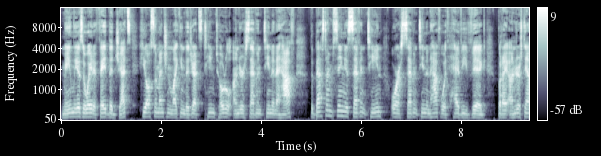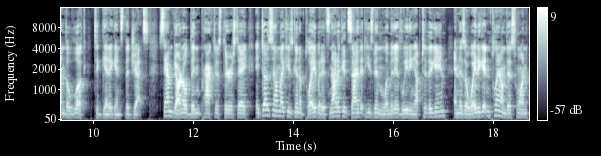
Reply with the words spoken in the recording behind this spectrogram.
mainly as a way to fade the Jets. He also mentioned liking the Jets team total under 17 and a half. The best I'm seeing is 17 or a 17 and a half with heavy vig, but I understand the look to get against the Jets. Sam Darnold didn't practice Thursday. It does sound like he's going to play, but it's not a good sign that he's been limited leading up to the game. And as a way to get in play on this one,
